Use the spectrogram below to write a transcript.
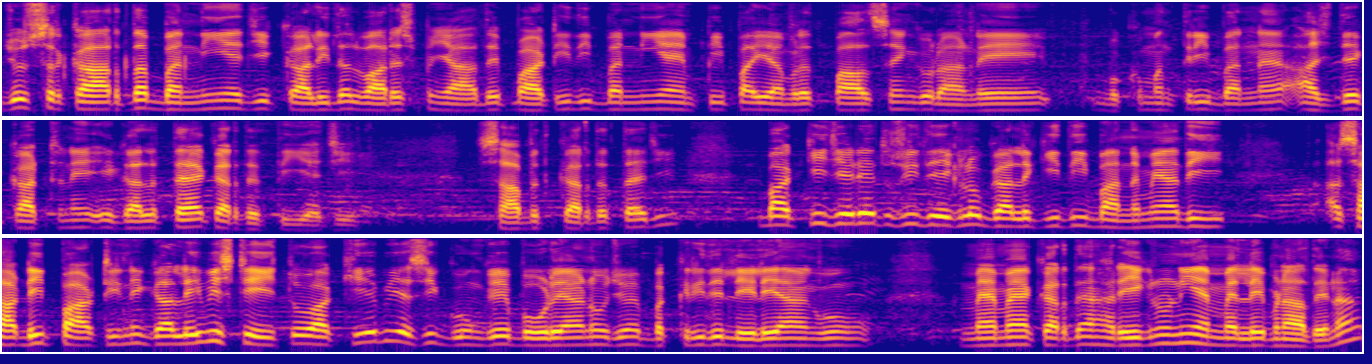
ਜੋ ਸਰਕਾਰ ਤਾਂ ਬੰਨੀ ਹੈ ਜੀ, ਅਕਾਲੀ ਦਲ ਵਾਰਿਸ ਪੰਜਾਬ ਦੇ ਪਾਰਟੀ ਦੀ ਬੰਨੀ ਹੈ ਐਮਪੀ ਭਾਈ ਅਮਰਤਪਾਲ ਸਿੰਘ ਹੋਰਾਂ ਨੇ ਮੁੱਖ ਮੰਤਰੀ ਬਣਨਾ ਅੱਜ ਦੇ ਇਕੱਠ ਨੇ ਇਹ ਗੱਲ ਤੈਅ ਕਰ ਦਿੱਤੀ ਹੈ ਜੀ, ਸਾਬਤ ਕਰ ਦਿੱਤਾ ਜੀ। ਬਾਕੀ ਜਿਹੜੇ ਤੁਸੀਂ ਦੇਖ ਲਓ, ਗੱਲ ਕੀਤੀ 92 ਦੀ ਸਾਡੀ ਪਾਰਟੀ ਨੇ ਗੱਲ ਇਹ ਵੀ ਸਟੇਜ ਤੋਂ ਆਖੀ ਹੈ ਵੀ ਅਸੀਂ ਗੂੰਗੇ ਬੋਲਿਆਂ ਨੂੰ ਜਿਵੇਂ ਬੱਕਰੀ ਦੇ ਲੇਲਿਆਂ ਵਾਂਗੂ ਮੈਂ ਮੈਂ ਕਰਦੇ, ਹਰੇਕ ਨੂੰ ਨਹੀਂ ਐਮਐਲਏ ਬਣਾ ਦੇਣਾ।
